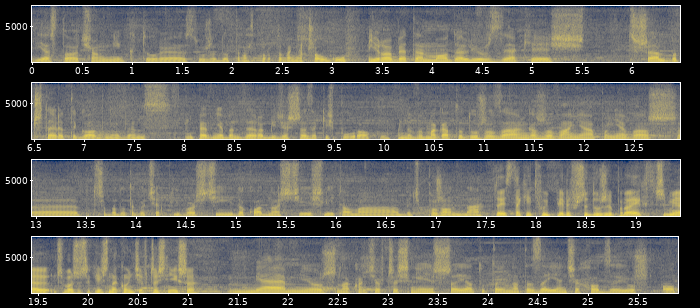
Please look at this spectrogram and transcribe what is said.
Jest to ciągnik, który służy do transportowania czołgów. I robię ten model już z jakieś 3 albo 4 tygodnie, więc pewnie będę robić jeszcze z jakieś pół roku. No wymaga to dużo zaangażowania, ponieważ e, potrzeba do tego cierpliwości i dokładności, jeśli to ma być porządne. To jest taki twój pierwszy duży projekt, czy, mia- czy masz już jakieś na koncie wcześniejsze? Miałem już na koncie wcześniejsze, ja tutaj na te zajęcia chodzę już od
